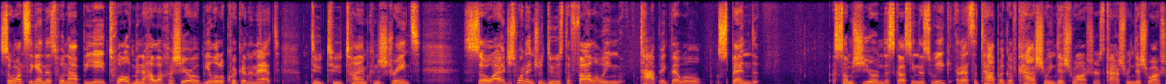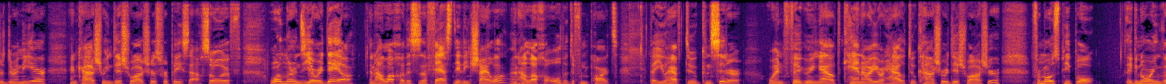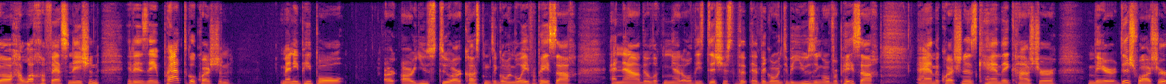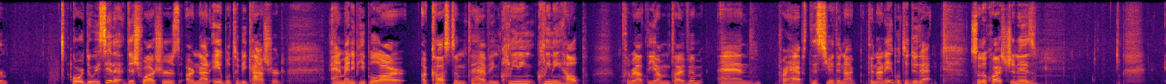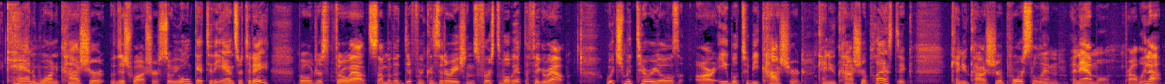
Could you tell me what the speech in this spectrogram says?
So once again, this will not be a 12 minute halacha shiur. It will be a little quicker than that due to time constraints. So I just want to introduce the following topic that we'll spend some shiurim discussing this week, and that's the topic of kashering dishwashers, kashering dishwashers during the year, and kashering dishwashers for Pesach. So if one learns Yoreh De'ah and halacha, this is a fascinating shaila, and halacha, all the different parts that you have to consider when figuring out can I or how to kasher a dishwasher. For most people, ignoring the halacha fascination, it is a practical question. Many people are, are used to, are accustomed to going away for Pesach, and now they're looking at all these dishes that, that they're going to be using over Pesach. And the question is, can they kasher their dishwasher? Or do we say that dishwashers are not able to be kashered? And many people are accustomed to having cleaning cleaning help throughout the Yom Tovim, and perhaps this year they're not they're not able to do that. So the question is, can one kasher the dishwasher? So we won't get to the answer today, but we'll just throw out some of the different considerations. First of all, we have to figure out which materials are able to be kashered. Can you kasher plastic? Can you kasher porcelain, enamel? Probably not.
